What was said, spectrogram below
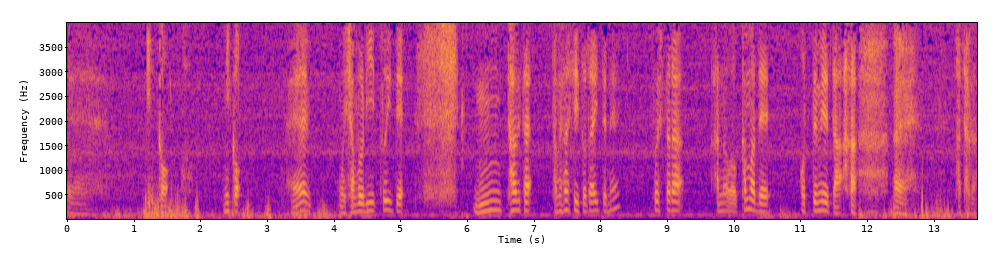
えー、1個2個、ね、もうしゃぶりついてうん食べた食べさせていただいてね。そしたらあの鎌で追って見えた、えー、方が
